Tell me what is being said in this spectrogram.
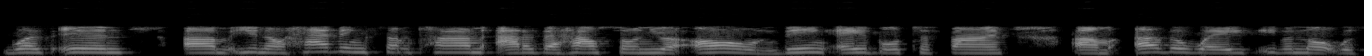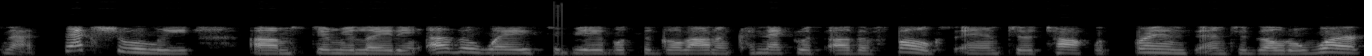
was in um, you know having some time out of the house on your own, being able to find um, other ways, even though it was not sexually um, stimulating, other ways to be able to go out and connect with other folks and to talk with friends and to go to work.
